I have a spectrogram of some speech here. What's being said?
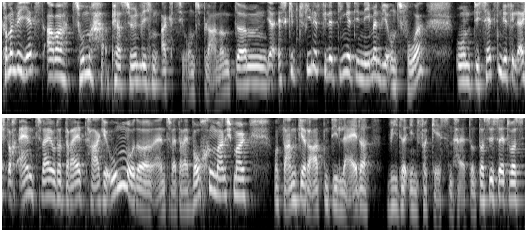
Kommen wir jetzt aber zum persönlichen Aktionsplan. Und ähm, ja, es gibt viele, viele Dinge, die nehmen wir uns vor und die setzen wir vielleicht auch ein, zwei oder drei Tage um oder ein, zwei, drei Wochen manchmal und dann geraten die leider wieder in Vergessenheit. Und das ist etwas,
